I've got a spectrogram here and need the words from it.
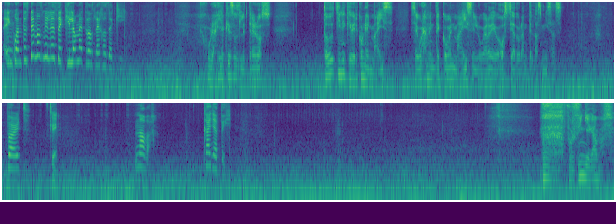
En cuanto estemos miles de kilómetros lejos de aquí. Juraría que esos letreros... Todo tiene que ver con el maíz. Seguramente comen maíz en lugar de hostia durante las misas. Bert, ¿Qué? nada. Cállate. Por fin llegamos.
